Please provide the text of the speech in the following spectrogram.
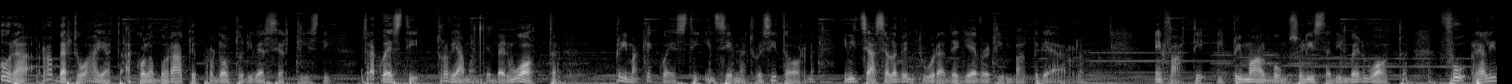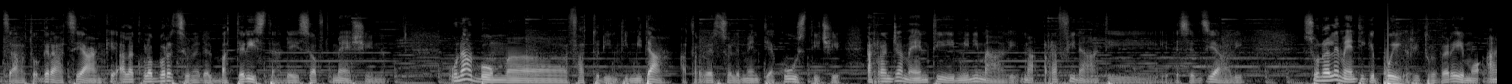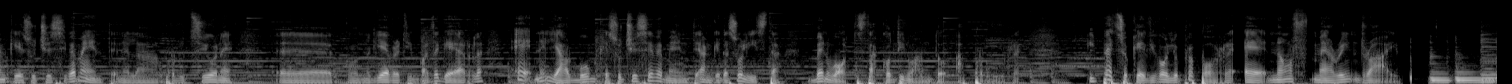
Ora Robert Wyatt ha collaborato e prodotto diversi artisti, tra questi troviamo anche Ben Watt, prima che questi, insieme a Tracy Thorne, iniziasse l'avventura degli Everything But Girl. Infatti, il primo album solista di Ben Watt fu realizzato grazie anche alla collaborazione del batterista dei Soft Machine. Un album uh, fatto di intimità, attraverso elementi acustici, arrangiamenti minimali ma raffinati ed essenziali. Sono elementi che poi ritroveremo anche successivamente nella produzione eh, con gli Everything But The Girl e negli album che successivamente anche da solista Ben Watt sta continuando a produrre. Il pezzo che vi voglio proporre è North Marine Drive.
